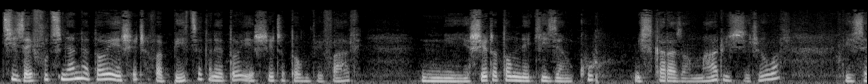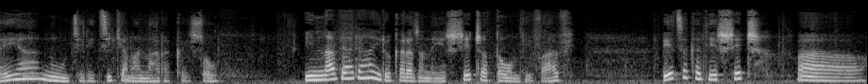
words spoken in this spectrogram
Tsy izay fotsiny ihany ny atao hoe herisetra fa betsaka ny atao hoe herisetra atao amin'ny vehivavy, ny herisetra atao amin'ny ankizy ihany koa. Misy karazany maro izy ireo dia izay no hojerentsika manaraka izao. Inona avy ary ireo karazana herisetra atao amin'ny vehivavy? Betsaka ny herisetra fa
